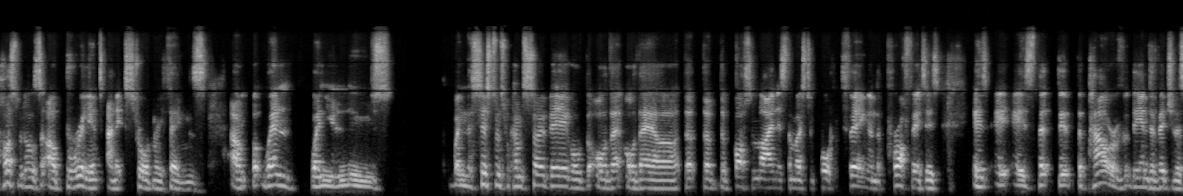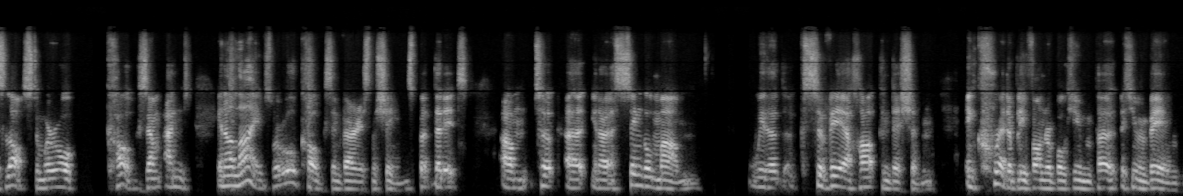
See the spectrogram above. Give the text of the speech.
hospitals are brilliant and extraordinary things. Um, but when when you lose when the systems become so big or or that or they are the, the, the, bottom line is the most important thing and the profit is is is that the, the power of the individual is lost and we're all cogs. Um, and in our lives we're all cogs in various machines but that it um, took a, you know a single mum with a severe heart condition incredibly vulnerable human human being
